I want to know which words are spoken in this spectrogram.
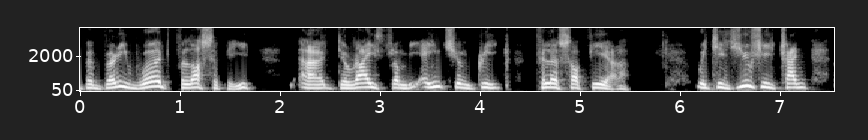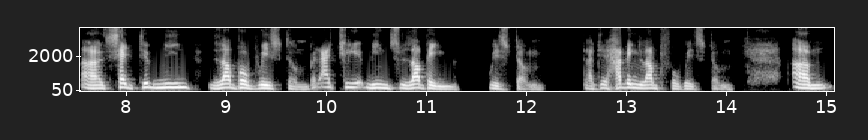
The very word philosophy uh, derives from the ancient Greek philosophia, which is usually uh, said to mean love of wisdom, but actually it means loving wisdom, that is, having love for wisdom. Um,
